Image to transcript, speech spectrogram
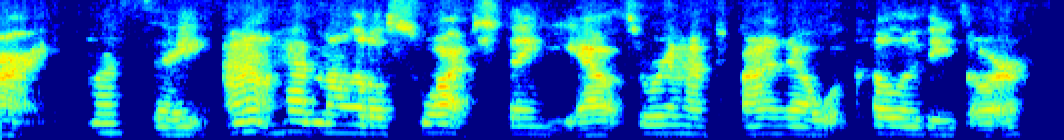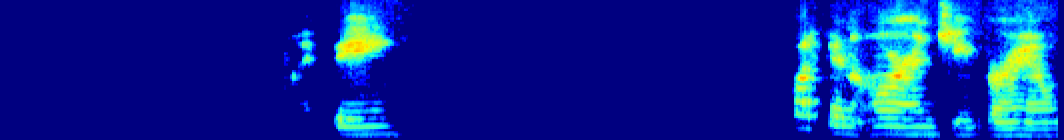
All right let's see. I don't have my little swatch thingy out, so we're going to have to find out what color these are. Might be like an orangey brown.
